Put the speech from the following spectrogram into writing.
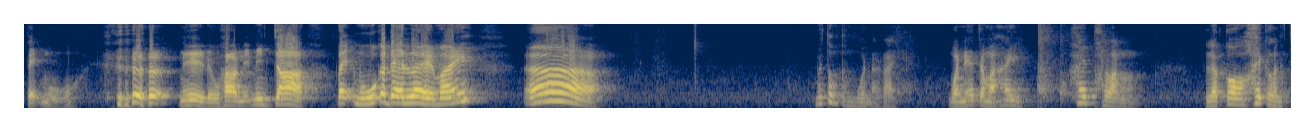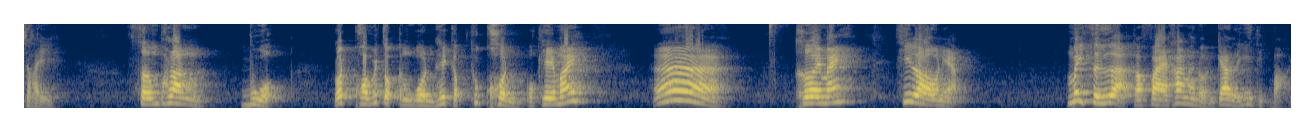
เตะหมู นี่ดูภาพนี้นินจา เตะหมูกระเด็นเลยเห็นไหมอ่าไม่ต้องกังวลอะไร วันนี้จะมาให้ให้พลัง แล้วก็ให้กำลังใจ เสริมพลังบวก ลดความวิตกกังวลให้กับทุกคน โอเคไหมอ่าเคยไหม ที่เราเนี่ย ไม่ซื้อกาแฟข้างถนนแก้วละ 20 บาท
